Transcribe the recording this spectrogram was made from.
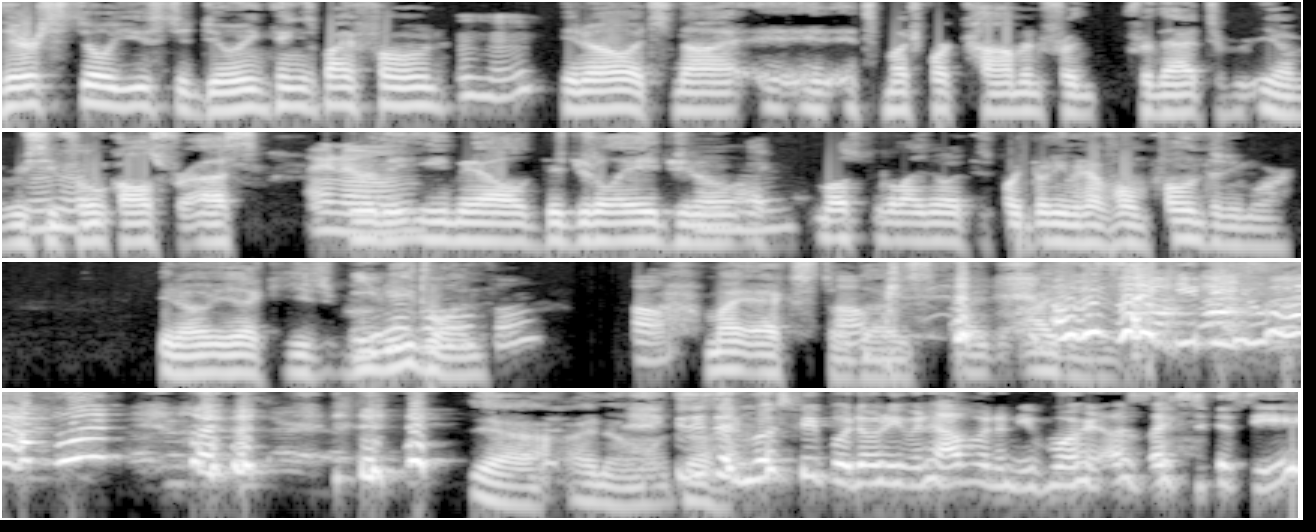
They're still used to doing things by phone. hmm You know, it's not. It, it's much more common for for that to you know receive Mhm. phone calls for us. I know. The email digital age. You know, Mhm. like most people I know at this point don't even have home phones anymore. You know, like you, who you needs one? phone? My ex still Oh. does. I, I, I, was like, you do you have one? yeah, I know. Because he said most people don't even have one anymore. And I was like, sissy?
